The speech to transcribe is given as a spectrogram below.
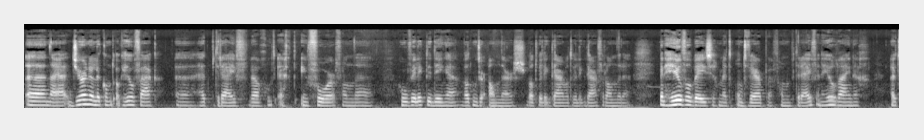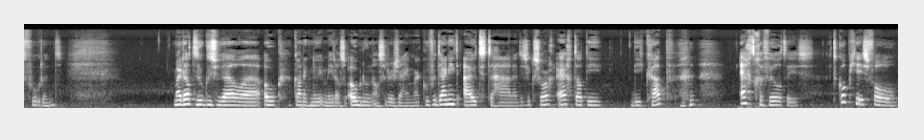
uh, nou ja, journalen komt ook heel vaak uh, het bedrijf wel goed echt in voor. Van uh, hoe wil ik de dingen? Wat moet er anders? Wat wil ik daar? Wat wil ik daar veranderen? Ik ben heel veel bezig met ontwerpen van mijn bedrijf en heel weinig uitvoerend. Maar dat doe ik dus wel uh, ook, kan ik nu inmiddels ook doen als ze er zijn. Maar ik hoef het daar niet uit te halen. Dus ik zorg echt dat die, die cup echt gevuld is. Het kopje is vol.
